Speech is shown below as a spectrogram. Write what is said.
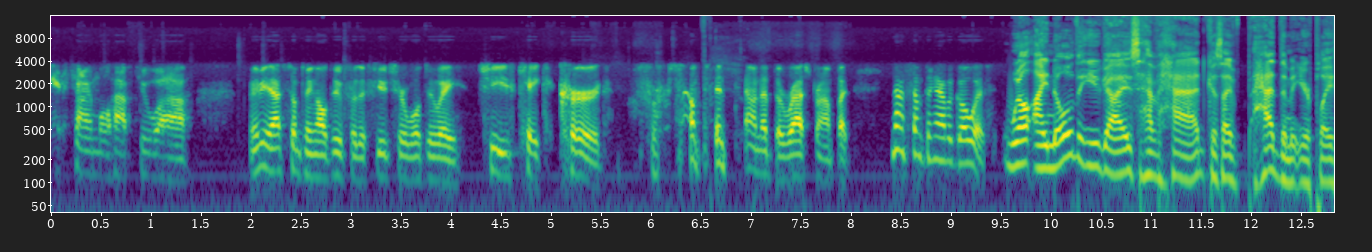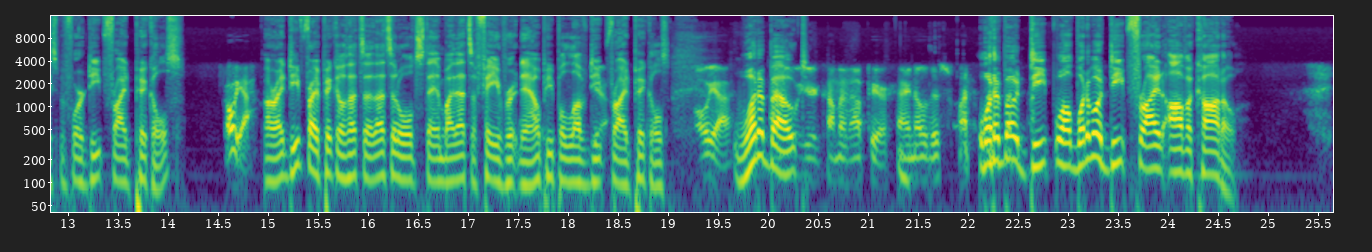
next time we'll have to. Uh, maybe that's something I'll do for the future. We'll do a cheesecake curd for something down at the restaurant, but not something I would go with. Well, I know that you guys have had because I've had them at your place before. Deep fried pickles. Oh yeah, All right, deep fried pickles. That's a that's an old standby. That's a favorite now. People love deep fried pickles. oh yeah. What about you're coming up here. I know this one. what about deep? Well, what about deep fried avocado?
